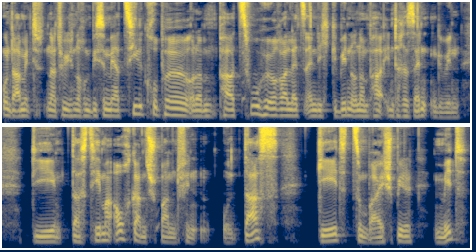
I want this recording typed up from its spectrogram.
Und damit natürlich noch ein bisschen mehr Zielgruppe oder ein paar Zuhörer letztendlich gewinnen und ein paar Interessenten gewinnen, die das Thema auch ganz spannend finden. Und das geht zum Beispiel mit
